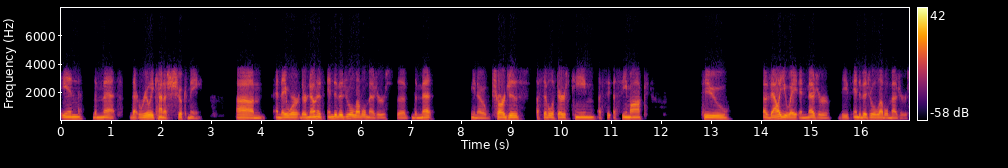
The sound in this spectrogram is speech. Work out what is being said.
in the MET that really kind of shook me. Um, and they were they're known as individual level measures. The the MET, you know, charges a civil affairs team, a, CMOC, to evaluate and measure these individual level measures.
